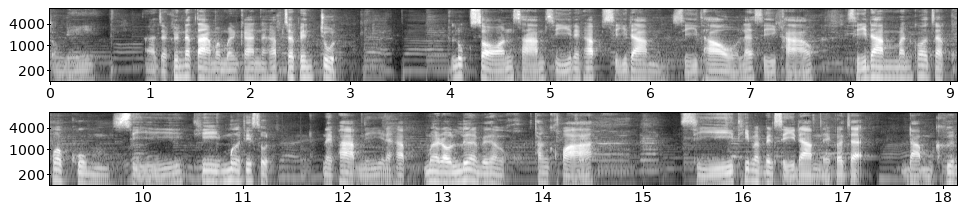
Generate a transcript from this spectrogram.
ตรงนี้อาจจะขึ้นหน้าต่างมาเหมือนกันนะครับ จะเป็นจุด ลูกศร3สีนะครับ สีดำสีเทาและสีขาว สีดำมันก็จะควบคุมสีที่มืดที่สุดในภาพนี้นะครับ เมื่อเราเลื่อนไปทางทางขวา สีที่มันเป็นสีดำเนี่ยก็จะดำขึ้น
